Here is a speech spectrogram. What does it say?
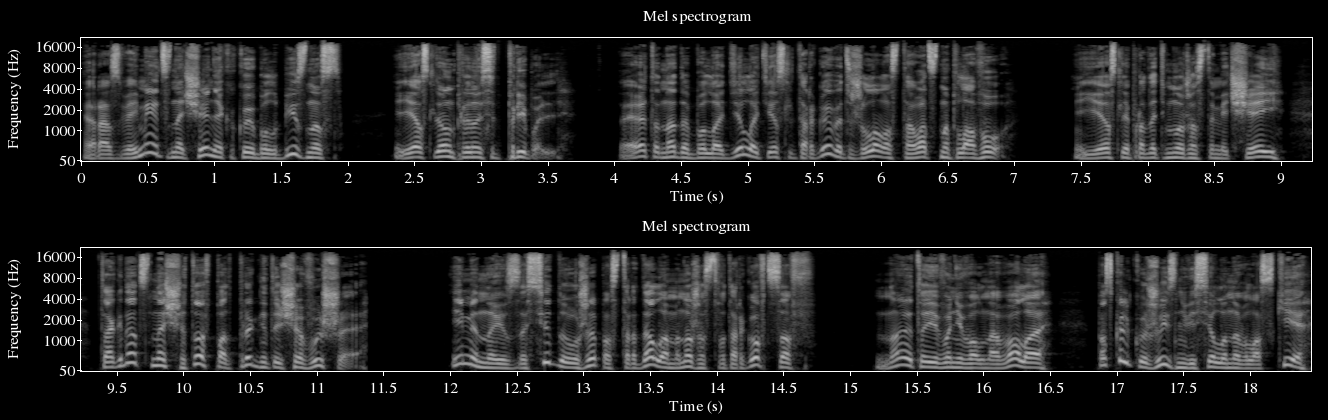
Разве имеет значение, какой был бизнес, если он приносит прибыль? Это надо было делать, если торговец желал оставаться на плаву. Если продать множество мечей, тогда цена счетов подпрыгнет еще выше. Именно из-за Сида уже пострадало множество торговцев, но это его не волновало, поскольку жизнь висела на волоске,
